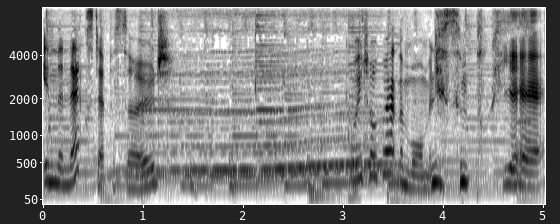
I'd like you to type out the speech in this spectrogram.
In the next episode, can we talk about the Mormonism, please? Yeah.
